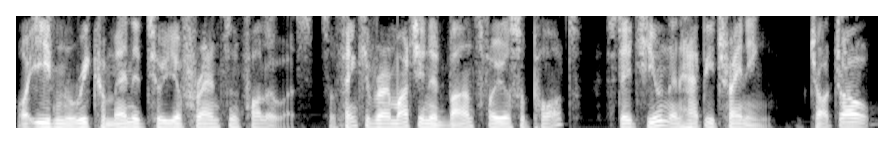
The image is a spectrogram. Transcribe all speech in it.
or even recommend it to your friends and followers. So thank you very much in advance for your support. Stay tuned and happy training. Ciao, ciao.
